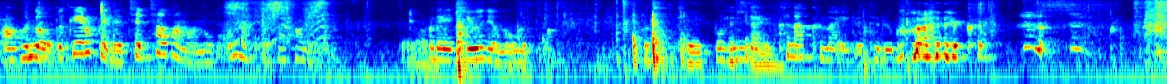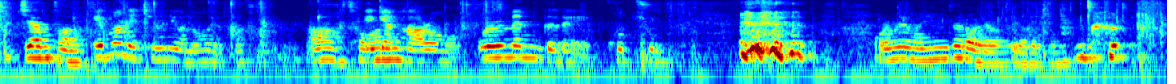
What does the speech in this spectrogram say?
아 근데 어떻게 이렇게 내 채차삼 안 오고 언니 채차삼이야? 내가 근데 지훈이가 너무 예쁘다. 그렇게 이쁘지. 굉장히 크나큰 아이를 들고 와야 될 거야. 쉽지 않다. 이번에 지훈이가 너무 예뻐서. 아 이게 바로 올맨들의 고충. 얼마나 힘들어요 여러분.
